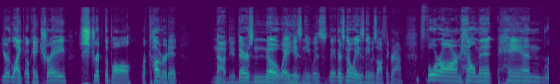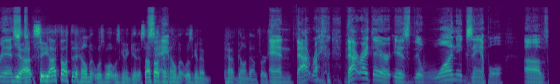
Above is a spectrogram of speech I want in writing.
you're like, okay, Trey stripped the ball, recovered it, no, dude. There's no way his knee was. There, there's no way his knee was off the ground. Forearm, helmet, hand, wrist. Yeah. See, I thought the helmet was what was going to get us. I thought the helmet was going to have gone down first. And that right, that right there is the one example of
